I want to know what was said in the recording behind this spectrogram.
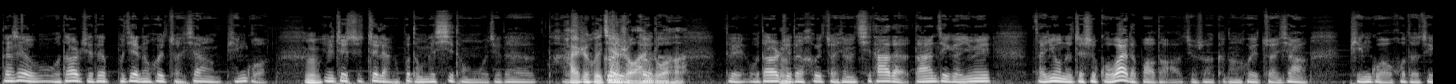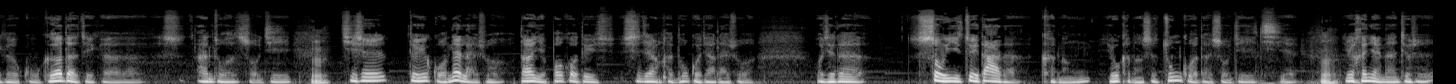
但是我倒是觉得不见得会转向苹果，嗯，因为这是这两个不同的系统，我觉得还是会坚守安卓哈。对我倒是觉得会转向其他的，当然这个因为咱用的这是国外的报道，就说可能会转向苹果或者这个谷歌的这个安卓手机，嗯，其实对于国内来说，当然也包括对世界上很多国家来说，我觉得受益最大的。可能有可能是中国的手机企业，嗯，因为很简单，就是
